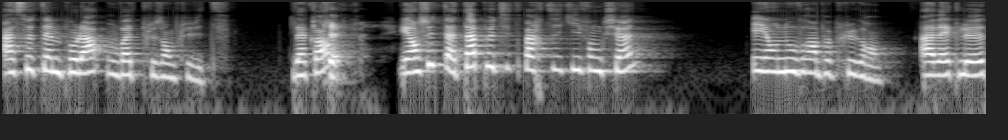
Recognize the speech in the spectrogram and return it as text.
à ce tempo-là, on va de plus en plus vite. D'accord? Et ensuite, tu as ta petite partie qui fonctionne et on ouvre un peu plus grand. Avec le.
